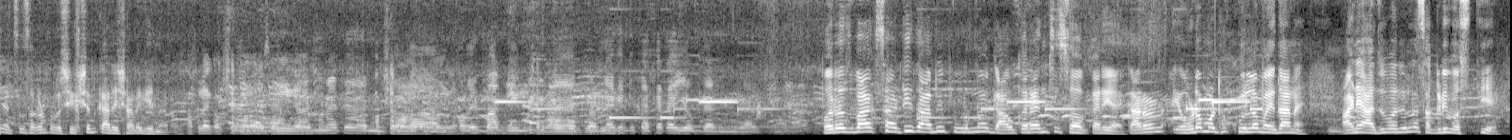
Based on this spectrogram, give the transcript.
याचं सगळं प्रशिक्षण कार्यशाळा घेणार आहोत आपलं एक अक्षर म्हणून बोलून घ्या. म्हणायचं परत बाग निर्मिती करण्यासाठी कसं काय योगदान मिळालं तुम्हाला? परसबागसाठी तर आम्ही पूर्ण गावकऱ्यांचं सहकार्य आहे. कारण एवढं मोठं खुलं मैदान आहे आणि आजूबाजूला सगळी वस्ती आहे.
